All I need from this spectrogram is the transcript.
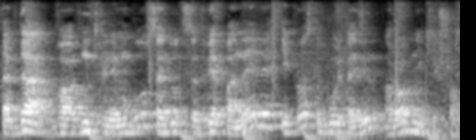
Тогда во внутреннем углу сойдутся две панели и просто будет один ровненький шов.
